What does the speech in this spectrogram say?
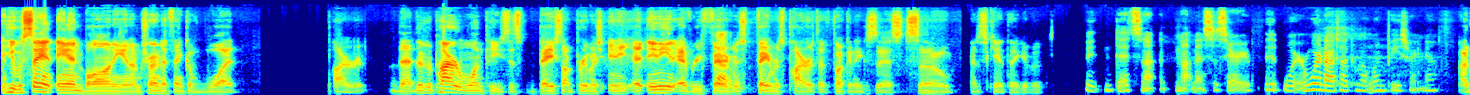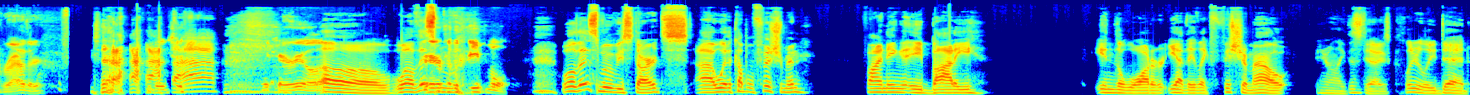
He was saying Anne Bonny, and I'm trying to think of what pirate that there's a pirate in One Piece that's based on pretty much any any and every famous famous pirate that fucking exists. So I just can't think of it. It- That's not not necessary. We're we're not talking about One Piece right now. I'd rather We'll carry on. oh well, We're this here for the people. Well, this movie starts uh, with a couple fishermen finding a body in the water. Yeah, they like fish him out. And you're like, this guy's clearly dead.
